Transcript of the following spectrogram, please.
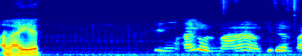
อะไรเอสกิ่งไม้หล่นมาเมื่อกี้เดินไป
